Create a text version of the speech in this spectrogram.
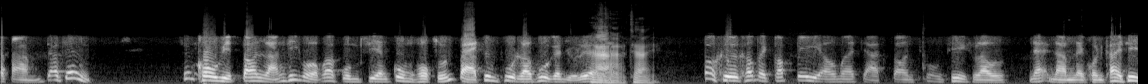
ก็ตามแต่ซึ่ง ซึ่งโควิดตอนหลังที่บอกว่ากลุ่มเสี่ยงกลุ่มหกศูนย์แปดซึ่งพูดเราพูดกันอยู่เรื่อยอ่าใช่ ก็คือเขาไปก๊อปปี้เอามาจากตอนช่วงที่เราแนะนำในคนไข้ที่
